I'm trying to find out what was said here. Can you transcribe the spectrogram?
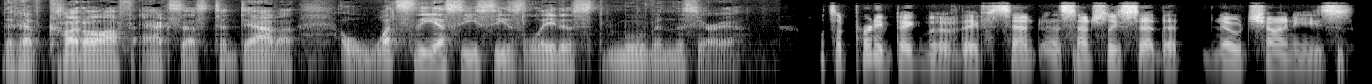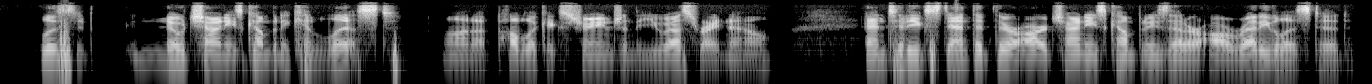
that have cut off access to data. What's the SEC's latest move in this area? Well, it's a pretty big move. They've sent, essentially said that no Chinese listed, no Chinese company can list on a public exchange in the U.S. right now. And to the extent that there are Chinese companies that are already listed,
